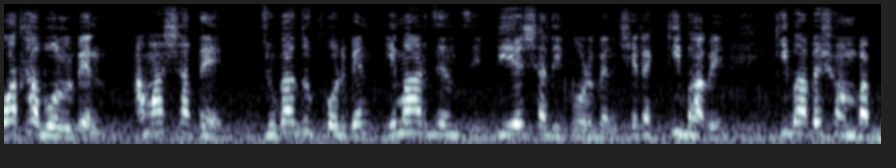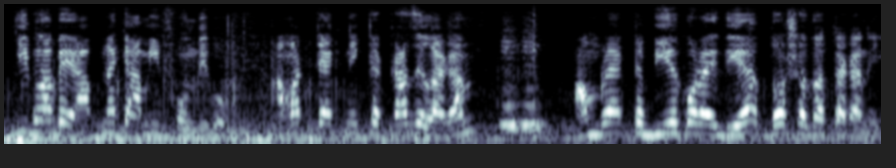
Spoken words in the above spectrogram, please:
কথা বলবেন, আমার সাথে যোগাযোগ করবেন ইমার্জেন্সি বিয়ে শাদী করবেন, সেটা কীভাবে কীভাবে সম্ভব, কীভাবে আপনাকে আমি ফোন দিব? আমার টেকনিকটা কাজে লাগান। আমরা একটা বিয়ে করাই দিয়ে দশ হাজার টাকা নেই।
